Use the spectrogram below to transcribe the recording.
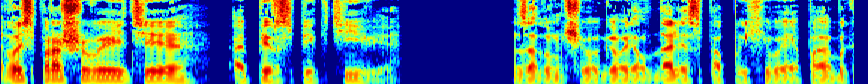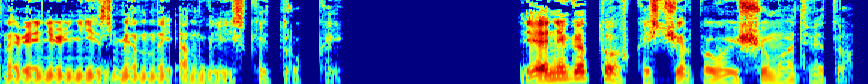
«Вы спрашиваете о перспективе», — задумчиво говорил Далес, попыхивая по обыкновению неизменной английской трубкой. «Я не готов к исчерпывающему ответу.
